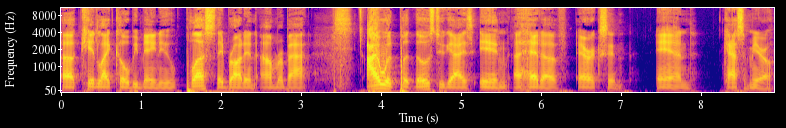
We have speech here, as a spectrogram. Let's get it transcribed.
a kid like Kobbie Mainoo. Plus, they brought in Amrabat. I would put those two guys in ahead of Eriksen and Casemiro,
